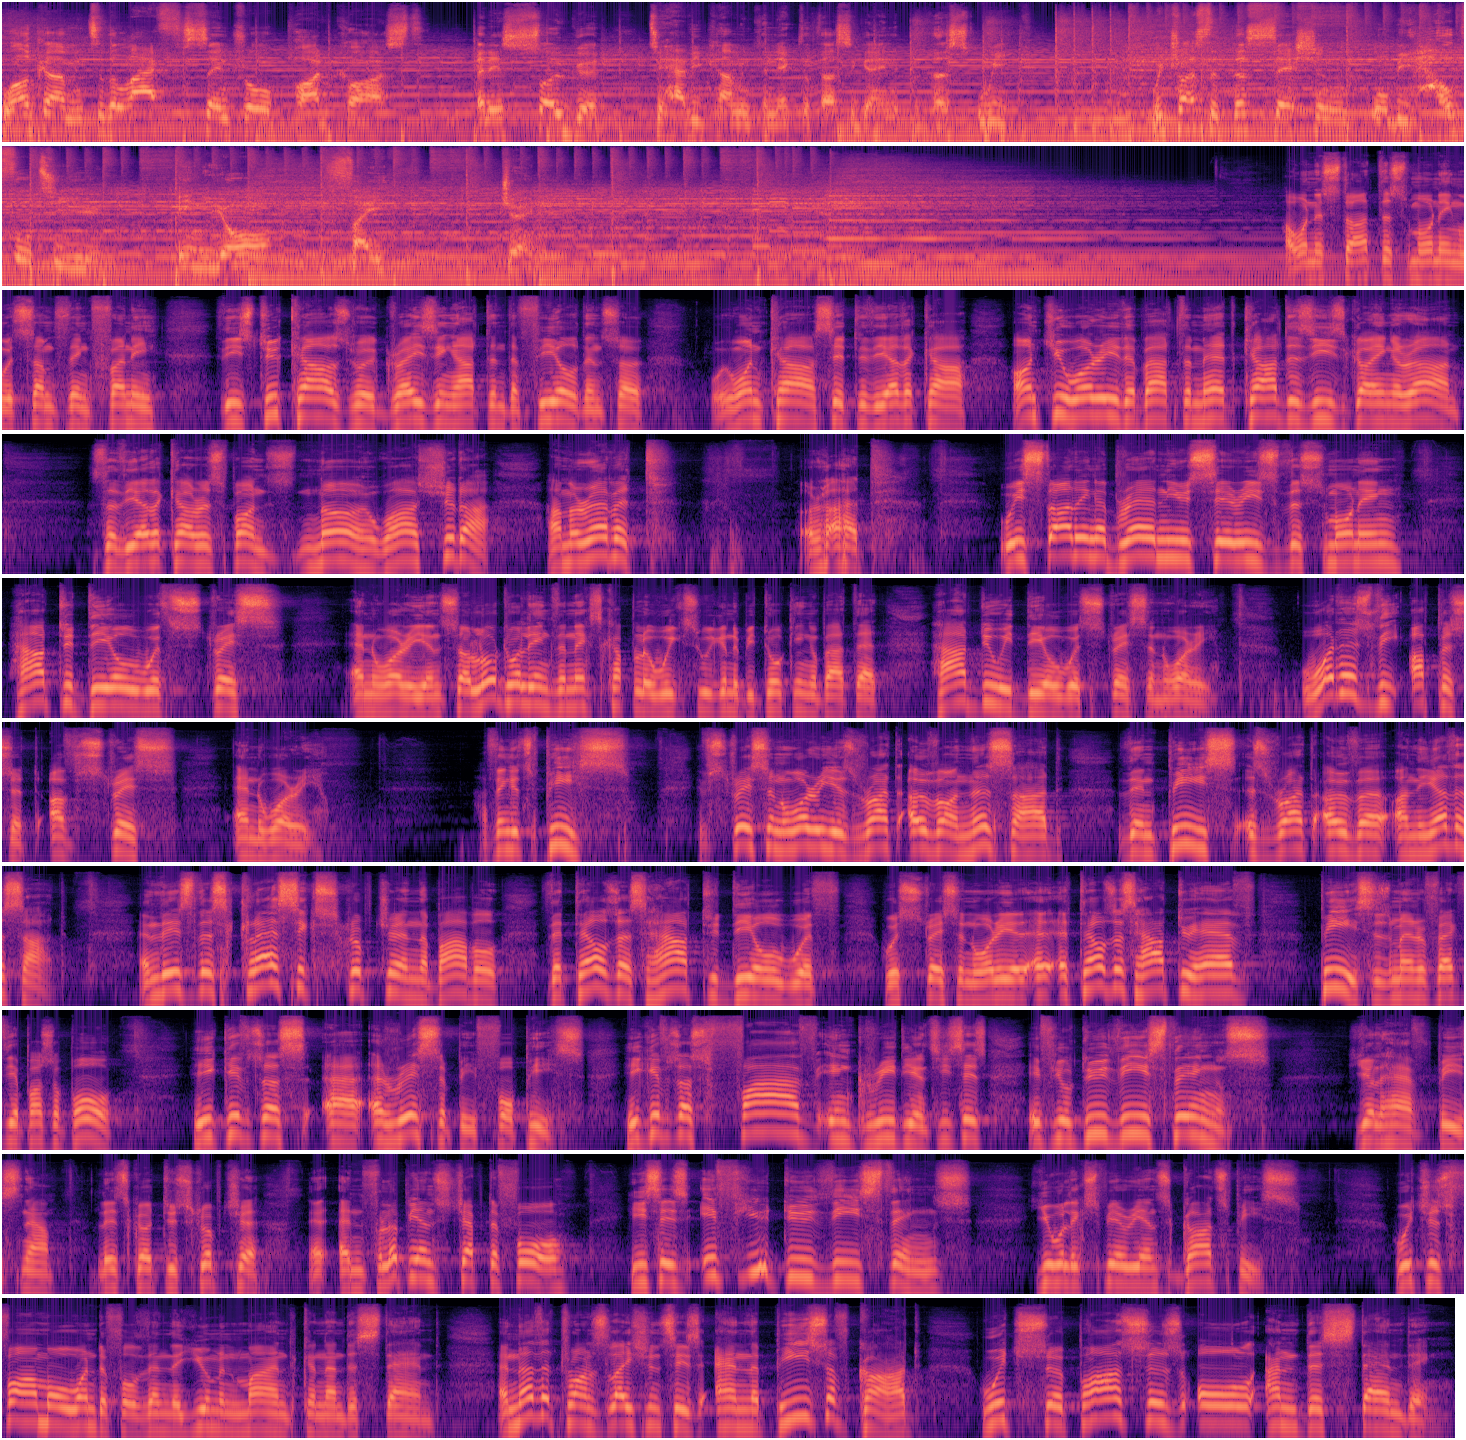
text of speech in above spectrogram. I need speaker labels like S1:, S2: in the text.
S1: Welcome to the Life Central podcast. It is so good to have you come and connect with us again this week. We trust that this session will be helpful to you in your faith journey.
S2: I want to start this morning with something funny. These two cows were grazing out in the field, and so one cow said to the other cow, Aren't you worried about the mad cow disease going around? So the other cow responds, No, why should I? I'm a rabbit. All right. We're starting a brand new series this morning how to deal with stress and worry. And so, Lord willing, the next couple of weeks, we're going to be talking about that. How do we deal with stress and worry? What is the opposite of stress and worry? I think it's peace. If stress and worry is right over on this side, then peace is right over on the other side. And there's this classic scripture in the Bible that tells us how to deal with, with stress and worry. It, it tells us how to have peace. As a matter of fact, the Apostle Paul, he gives us a, a recipe for peace. He gives us five ingredients. He says, if you'll do these things, you'll have peace. Now, Let's go to scripture. In Philippians chapter 4, he says, If you do these things, you will experience God's peace, which is far more wonderful than the human mind can understand. Another translation says, And the peace of God, which surpasses all understanding.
